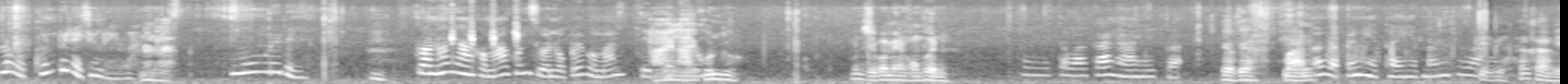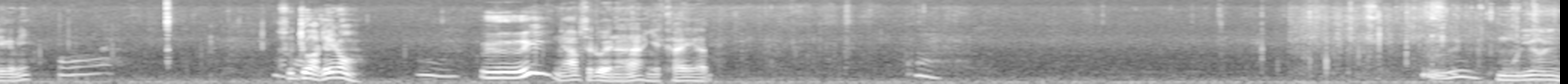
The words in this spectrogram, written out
หลอดคนไปได้จังไดวะนั่นแหละงงเลยเด้ก่อนเฮายางเขามาคนสวนออกไปประมาณเจ็ดหลายหลายคนอยู่ มันสิบ่แม่นของเพิ่นเออแต่ว่าการหาเห็ดก็ เดี๋ยวเดี๋ยวมานเออแบบเป็นเห็ดไทยเห็ดมันคือว่าพี่พี่ข้างๆพี่ก็มีโอ้ยสุดยอดเลยเนาะอืมเอ้ยงามซะด้วยนะเห็ดไข่ครับอืมเอ้ยหมูเดียวเลย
